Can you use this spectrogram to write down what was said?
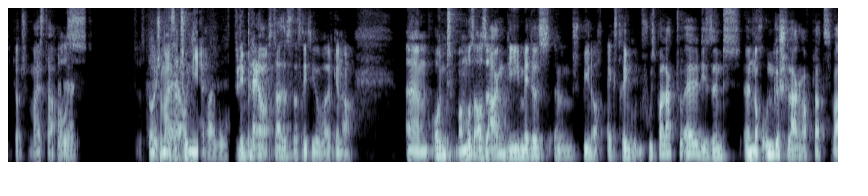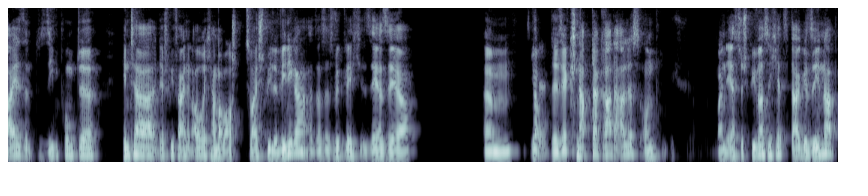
die deutsche Meister aus, das deutsche Meisterturnier. Für den Playoffs, das ist das richtige Wort, genau. Ähm, und man muss auch sagen, die Mädels ähm, spielen auch extrem guten Fußball aktuell. Die sind äh, noch ungeschlagen auf Platz zwei, sind sieben Punkte hinter der Spielvereinigung Aurich, haben aber auch zwei Spiele weniger. Also das ist wirklich sehr, sehr, ähm, ja, okay. sehr, sehr knapp da gerade alles. Und ich, mein erstes Spiel, was ich jetzt da gesehen habe,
